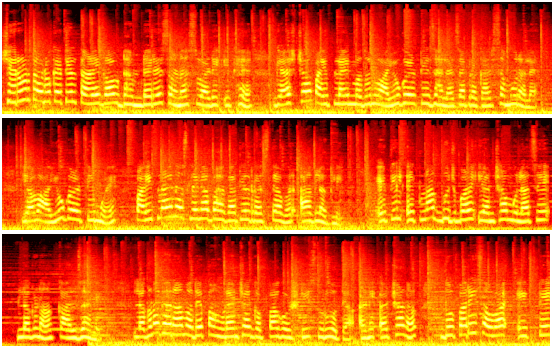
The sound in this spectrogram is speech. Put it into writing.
शिरूर तालुक्यातील तळेगाव ढमढेरे सणसवाडी इथे गॅसच्या पाईपलाईनमधून वायू गळती झाल्याचा प्रकार समोर आलाय. या वायू गळतीमुळे पाईपलाईन असलेल्या भागातील रस्त्यावर आग लागली. येथील एकनाथ भुजबळ यांच्या मुलाचे लग्न काल झाले. लग्न घरामध्ये पाहुण्यांच्या गप्पा गोष्टी सुरू होत्या आणि अचानक दुपारी सव्वा एक ते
